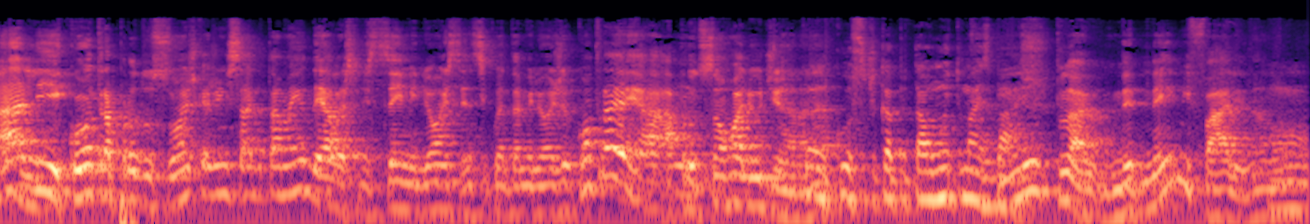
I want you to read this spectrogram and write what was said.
ali, contra produções que a gente sabe o tamanho delas, de 100 milhões, 150 milhões, de, contra a, a produção hollywoodiana. Com né? custo de capital muito mais baixo. Muito, nem me fale, não, não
